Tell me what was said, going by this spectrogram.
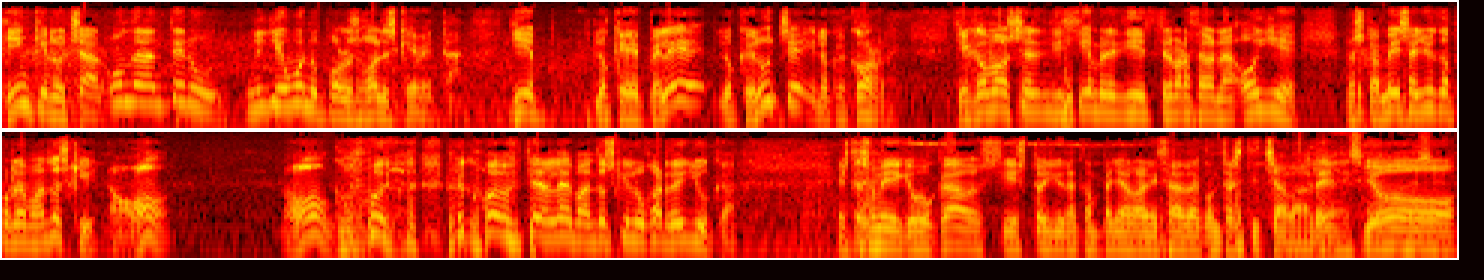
Tienen que luchar. Un delantero no es bueno por los goles que meta. Y lo que pelee, lo que luche y lo que corre. Llegamos en diciembre dice el Barcelona, oye, ¿nos cambiáis a Yuca por Lewandowski? No, no, ¿cómo, cómo meter a Lewandowski en lugar de Yuca? Estás muy equivocado si estoy en una campaña organizada contra este chaval. ¿eh? Yo,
